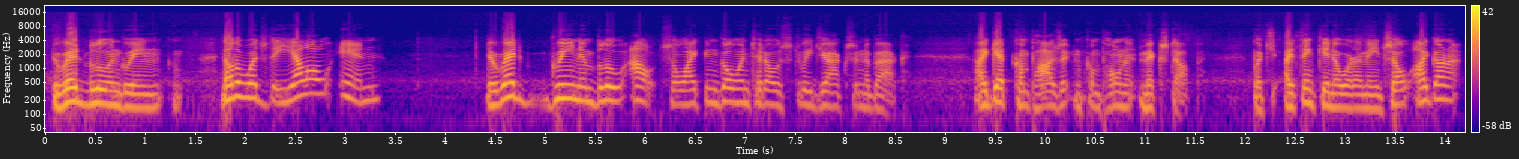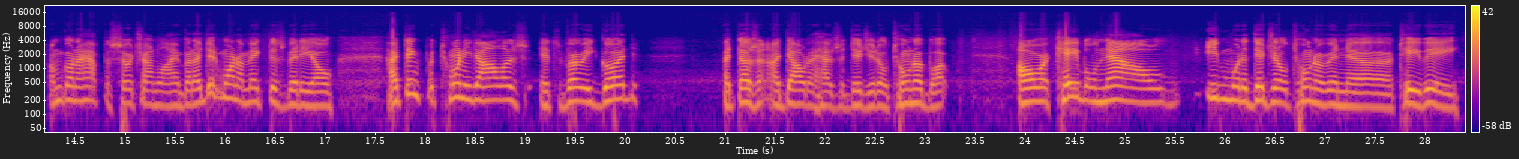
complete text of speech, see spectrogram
The red, blue, and green. In other words, the yellow in the red, green, and blue out so I can go into those three jacks in the back. I get composite and component mixed up. But I think you know what I mean. So I gonna I'm gonna have to search online, but I did want to make this video. I think for twenty dollars it's very good. It doesn't I doubt it has a digital tuner, but our cable now, even with a digital tuner in the TV,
